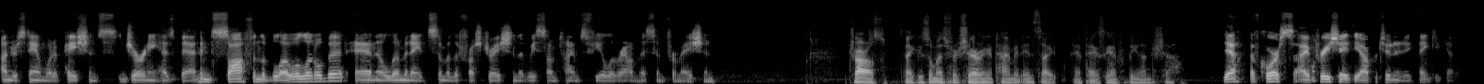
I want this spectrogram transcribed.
understand what a patient's journey has been and soften the blow a little bit and eliminate some of the frustration that we sometimes feel around misinformation. Charles, thank you so much for sharing your time and insight. And thanks again for being on the show. Yeah, of course. I appreciate the opportunity. Thank you, Kevin.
